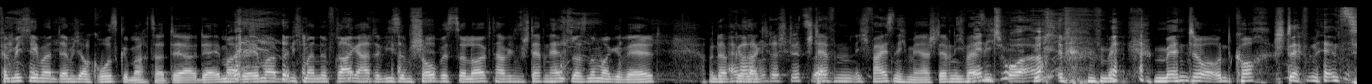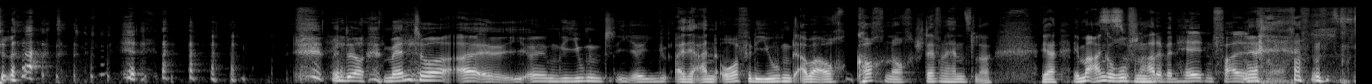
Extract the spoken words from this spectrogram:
für mich jemand, der mich auch groß gemacht hat, der, der immer, der immer, wenn ich mal eine Frage hatte, wie es im Showbiz so läuft, habe ich Steffen Henslers Nummer gewählt und habe gesagt. Steffen, ich weiß nicht mehr, Steffen, ich weiß Mentor. nicht. Me- Mentor und Koch Steffen Hensler. Mentor, Mentor äh, irgendwie Jugend, also ein Ohr für die Jugend, aber auch Koch noch, Steffen Hensler. Ja, immer Das ist so angerufen. schade, wenn Helden fallen.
